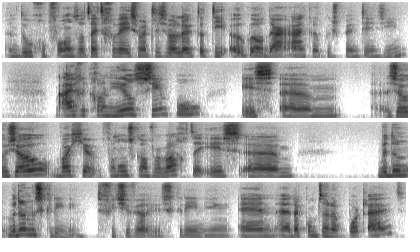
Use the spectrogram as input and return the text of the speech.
een doelgroep voor ons altijd geweest, maar het is wel leuk dat die ook wel daar aanknopingspunten in zien. Maar eigenlijk gewoon heel simpel is ehm, sowieso wat je van ons kan verwachten is ehm, we doen, we doen een screening, de future value screening. En eh, daar komt een rapport uit.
